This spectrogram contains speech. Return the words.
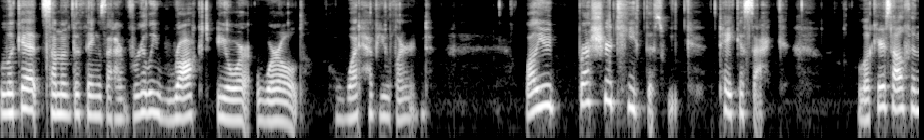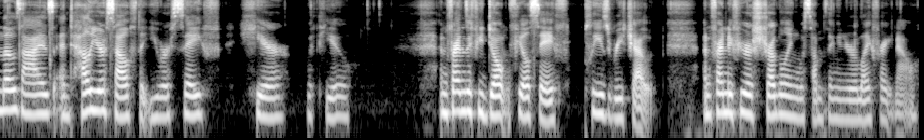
Look at some of the things that have really rocked your world. What have you learned? While you brush your teeth this week, take a sec. Look yourself in those eyes and tell yourself that you are safe here with you. And friends, if you don't feel safe, please reach out. And friend, if you're struggling with something in your life right now,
